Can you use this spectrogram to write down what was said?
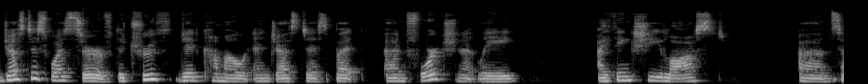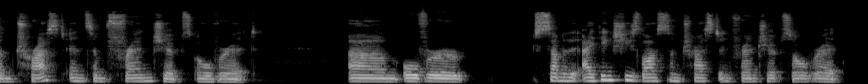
justice was served. The truth did come out and justice, but unfortunately, I think she lost um, some trust and some friendships over it. Um, over some of the, I think she's lost some trust and friendships over it.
